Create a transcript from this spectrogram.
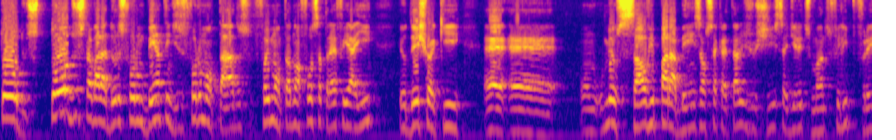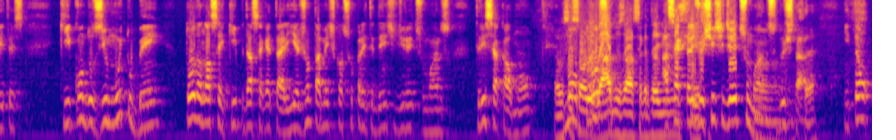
Todos, todos os trabalhadores foram bem atendidos, foram montados, foi montada uma força-tarefa e aí eu deixo aqui é, é, o meu salve e parabéns ao secretário de Justiça e Direitos Humanos, Felipe Freitas, que conduziu muito bem toda a nossa equipe da secretaria, juntamente com a superintendente de Direitos Humanos, Trícia Calmon. Vocês são ligados à Secretaria de a Secretaria de Justiça. Justiça e Direitos Humanos Hum, do Estado. certo. Então,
